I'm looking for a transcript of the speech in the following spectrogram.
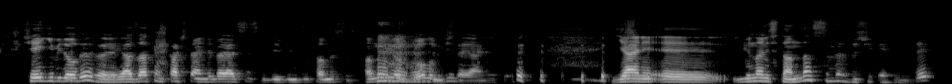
Şey gibi de oluyor böyle. Ya zaten kaç tane liberalsiniz ki birbirinizi tanırsınız. Tanımıyoruz oğlum işte yani. Yani e, Yunanistan'dan sınır dışı edildi.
